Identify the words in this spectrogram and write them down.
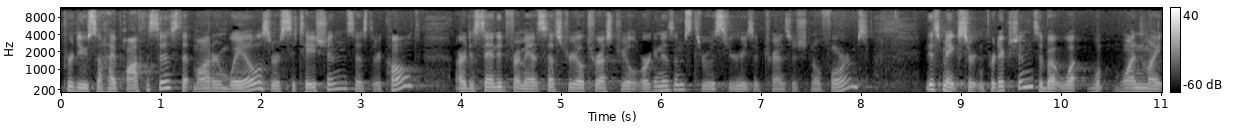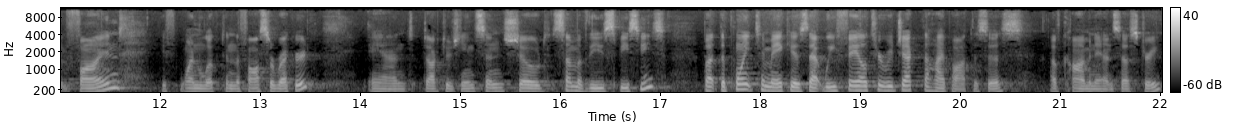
produce a hypothesis that modern whales, or cetaceans as they're called, are descended from ancestral terrestrial organisms through a series of transitional forms. This makes certain predictions about what one might find if one looked in the fossil record, and Dr. Jeanson showed some of these species. But the point to make is that we fail to reject the hypothesis of common ancestry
